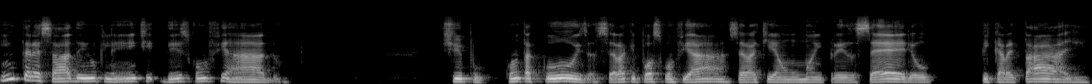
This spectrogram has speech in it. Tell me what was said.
interessado em um cliente desconfiado. Tipo, quanta coisa, será que posso confiar? Será que é uma empresa séria ou picaretagem?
